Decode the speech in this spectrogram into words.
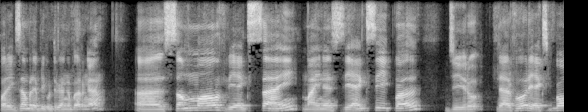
ஃபார் எக்ஸாம்பிள் எப்படி கொடுத்துருக்காங்க பாருங்கள் sum uh, of xi minus x equal zero therefore x bar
